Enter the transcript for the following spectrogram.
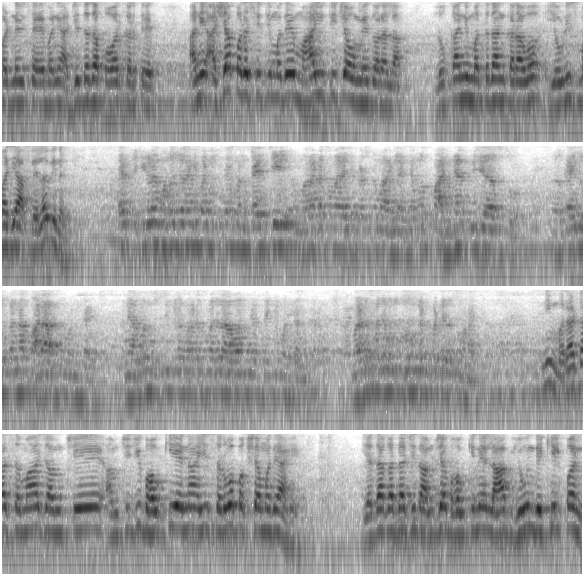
फडणवीस साहेब आणि अजितदादा पवार करते आहेत. आणि अशा परिस्थितीमध्ये महायुतीच्या उमेदवाराला लोकांनी मतदान करावं एवढीच माझी आपल्याला विनंती साहेब एकीकडे मनोज जरांगे पाटील साहेब म्हणतायत की मराठा समाजाचे प्रश्न मागले त्यामुळे पाडण्यात विजय असतो. काही लोकांना पाडा असं म्हणतायत. आणि आपण दुसरीकडे मराठा समाजाला आवाहन करताय की मतदान करा. मराठा समाजामध्ये दोन गट पडले असं म्हणायचं. नाही मराठा समाज आमचे आमची जी भावकी आहे ना ही सर्व पक्षामध्ये आहे. यदा कदाचित आमच्या भावकीने लाभ घेऊन देखील पण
